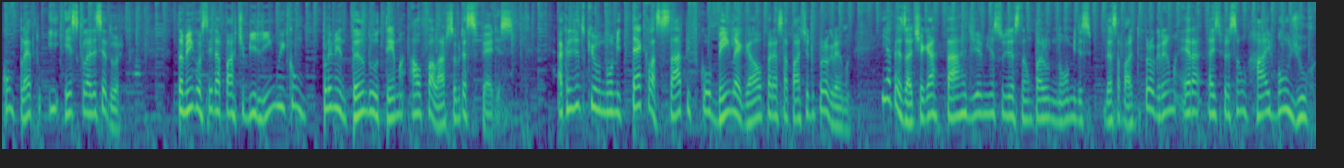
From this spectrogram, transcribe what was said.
completo e esclarecedor. Também gostei da parte bilíngue complementando o tema ao falar sobre as férias. Acredito que o nome Tecla SAP ficou bem legal para essa parte do programa. E apesar de chegar tarde, a minha sugestão para o nome desse- dessa parte do programa era a expressão Hi Bonjour,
